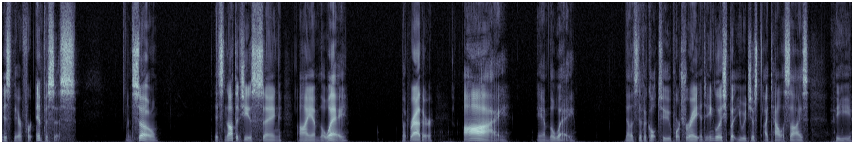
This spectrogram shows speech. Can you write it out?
is there for emphasis. And so, it's not that Jesus is saying, I am the way, but rather, I am the way. Now, that's difficult to portray into English, but you would just italicize the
